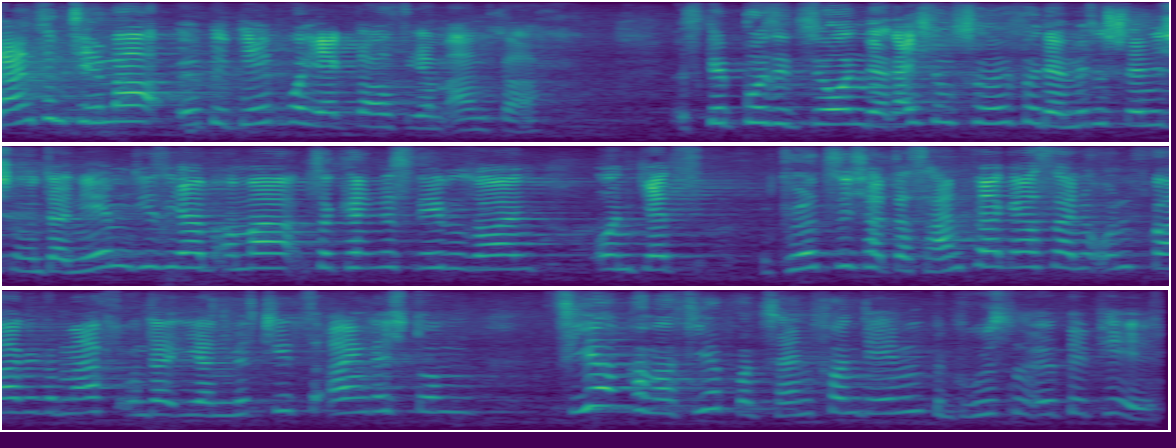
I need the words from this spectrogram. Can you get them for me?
Dann zum Thema ÖPP-Projekte aus Ihrem Antrag. Es gibt Positionen der Rechnungshöfe, der mittelständischen Unternehmen, die Sie einmal zur Kenntnis nehmen sollen. Und jetzt Kürzlich hat das Handwerk erst eine Umfrage gemacht unter ihren Mitgliedseinrichtungen. 4,4% von denen begrüßen ÖPP,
